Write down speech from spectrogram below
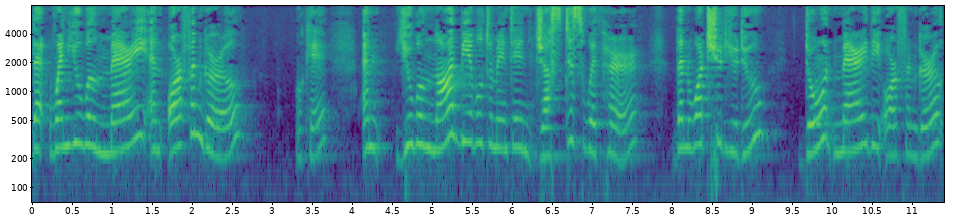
that when you will marry an orphan girl, okay, and you will not be able to maintain justice with her, then what should you do? Don't marry the orphan girl.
